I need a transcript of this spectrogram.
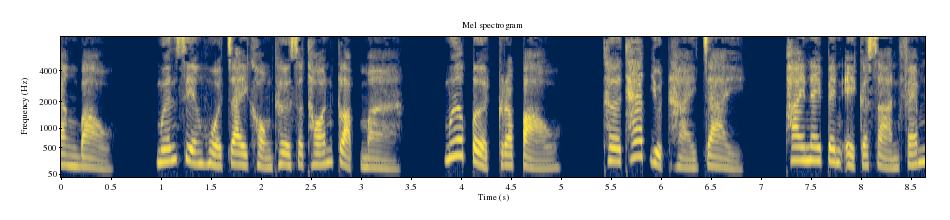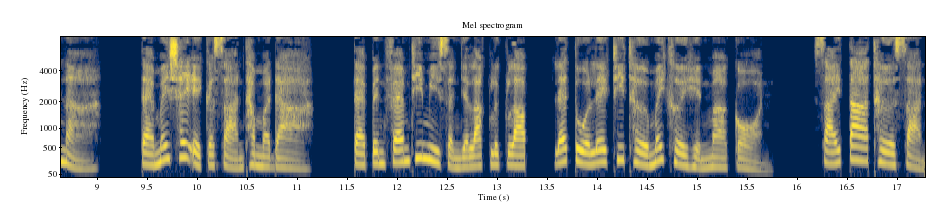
ดังเบา เหมือนเสียงหัวใจของเธอสะท้อนกลับมา เมื่อเปิดกระเป๋า เธอแทบหยุดหายใจ ภายในเป็นเอกสารแฟ้มหนา แต่ไม่ใช่เอกสารธรรมดา แต่เป็นแฟ้มที่มีสัญลักษณ์ลึกลับ และตัวเลขที่เธอไม่เคยเห็นมาก่อน สายตาเธอสั่น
